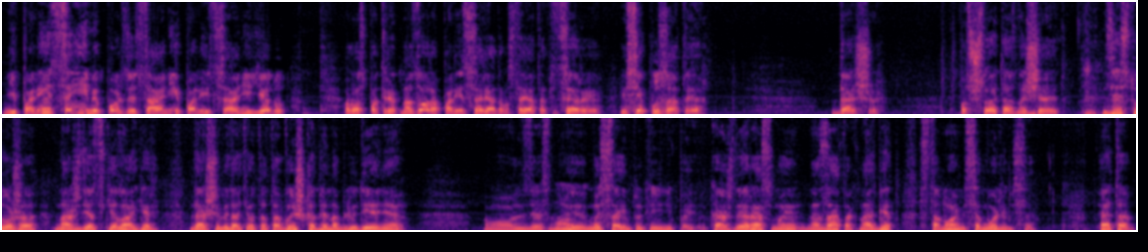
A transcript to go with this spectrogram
Не полиция ими пользуется, а они полиция. Они едут, Роспотребнадзора, полиция, рядом стоят офицеры и все пузатые. Дальше. Вот что это означает? Здесь тоже наш детский лагерь. Дальше, видать, вот эта вышка для наблюдения. Вот здесь. Ну, и мы стоим тут. И каждый раз мы на завтрак, на обед становимся, молимся. Это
